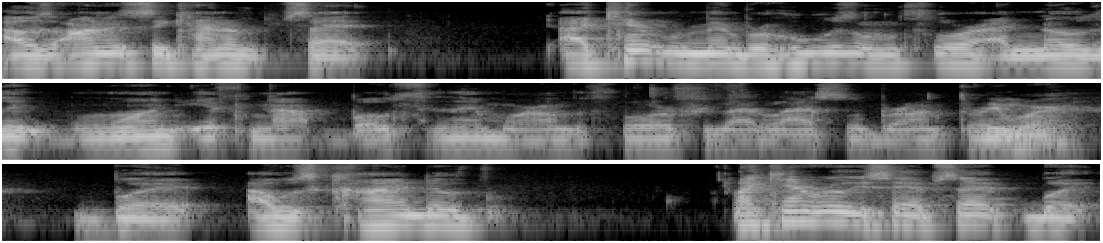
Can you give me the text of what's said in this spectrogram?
I was honestly kind of upset. I can't remember who was on the floor. I know that one, if not both of them, were on the floor for that last LeBron three They were. but I was kind of I can't really say upset, but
